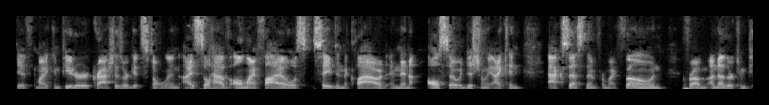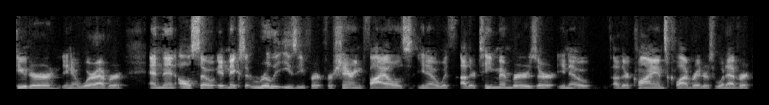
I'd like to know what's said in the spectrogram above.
if my computer crashes or gets stolen, I still have all my files saved in the cloud. And then also additionally, I can access them from my phone, from another computer, you know, wherever. And then also it makes it really easy for, for sharing files, you know, with other team members or, you know, other clients, collaborators, whatever.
